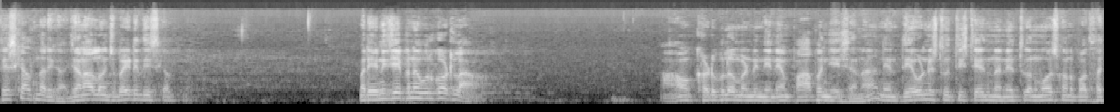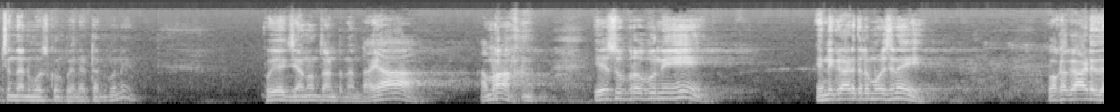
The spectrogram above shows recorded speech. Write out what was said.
తీసుకెళ్తున్నారు ఇక. జనాల్లోంచి బయటికి తీసుకెళ్తున్నారు. మరి ఎన్ని చెప్పినా ఊరుకోట్లా? ఆమె కడుపులో మండి నేనేం పాపం చేశానా? నేను దేవుడిని స్థుతిస్తే నన్ను ఎత్తుకొని మోసుకొని పోతే సచ్చిందాన్ని మోసుకొని పోయినట్టు అనుకుని పోయే జనంతో అంటుందంట అయా అమ్మా యేసు ప్రభుని ఎన్ని గాడిదలు మోసినాయి? ఒక గాడిద.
